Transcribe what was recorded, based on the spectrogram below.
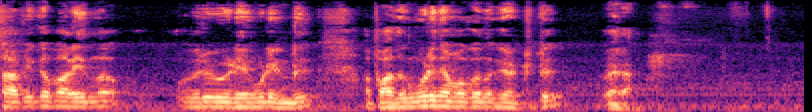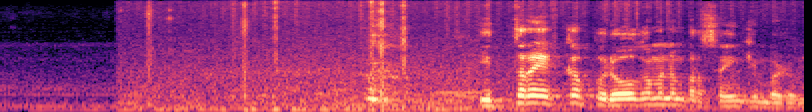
ഷാഫിക്ക പറയുന്ന ഒരു വീഡിയോ കൂടി ഉണ്ട്. അപ്പൊ അതും കൂടി നമുക്കൊന്ന് കേട്ടിട്ട് വരാം. ഇത്രയൊക്കെ പുരോഗമനം പ്രസംഗിക്കുമ്പോഴും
